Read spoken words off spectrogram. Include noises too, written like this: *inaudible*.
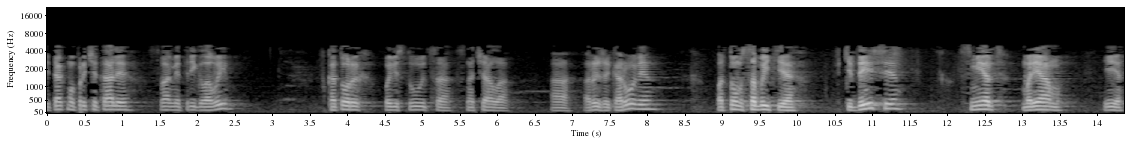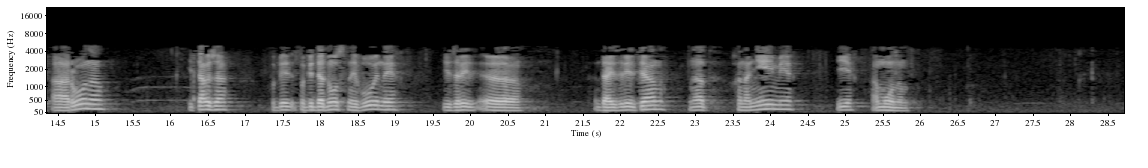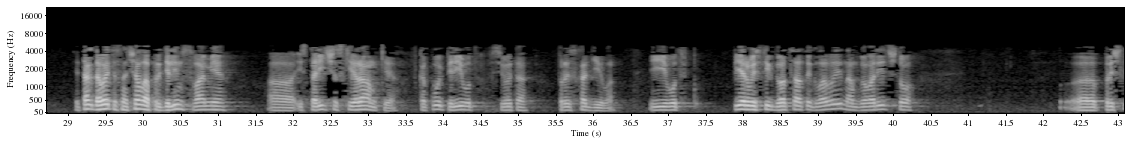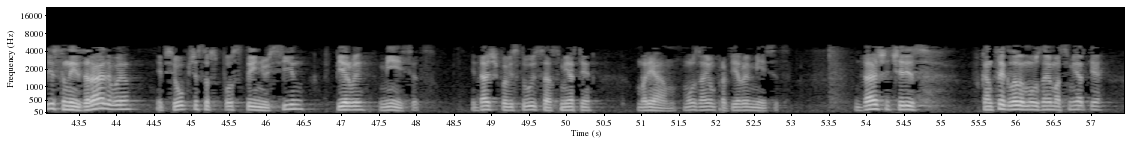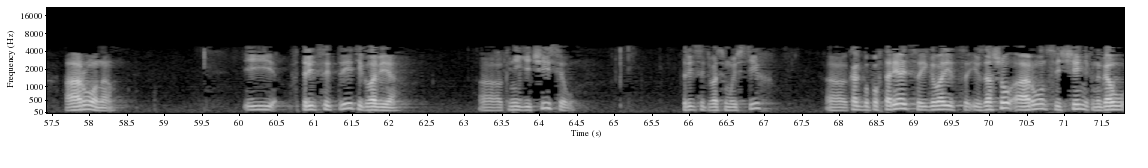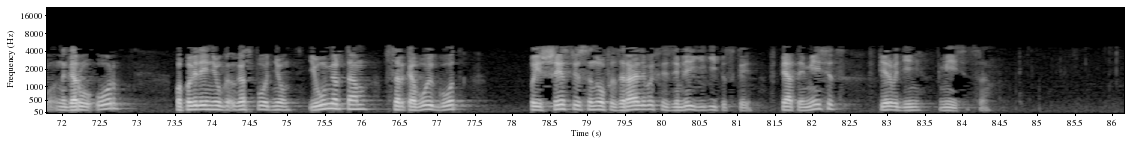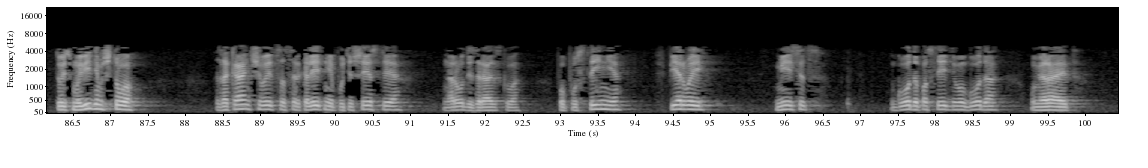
Итак, мы прочитали с вами три главы, в которых повествуется сначала о рыжей корове, потом события в Кедесе, смерть Мариам и Аарона, и также победоносные войны израиль, э, да, израильтян над Хананеями и Амоном. Итак, давайте сначала определим с вами э, исторические рамки, в какой период все это происходило. И вот первый стих 20 главы нам говорит, что э, пришли сыны Израилевы и все общество в пустыню Син в первый месяц. И дальше повествуется о смерти Мариам. Мы узнаем про первый месяц. Дальше через, в конце главы мы узнаем о смерти Аарона. И в 33 главе э, книги чисел, 38 стих, э, как бы повторяется и говорится, «И взошел Аарон, священник, на гору, Ор, по повелению Господню, и умер там в сороковой год по исшествию сынов Израилевых из земли египетской, в пятый месяц, в первый день месяца». То есть мы видим, что заканчивается сорокалетнее путешествие народа израильского по пустыне. В первый месяц года, последнего года, умирает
